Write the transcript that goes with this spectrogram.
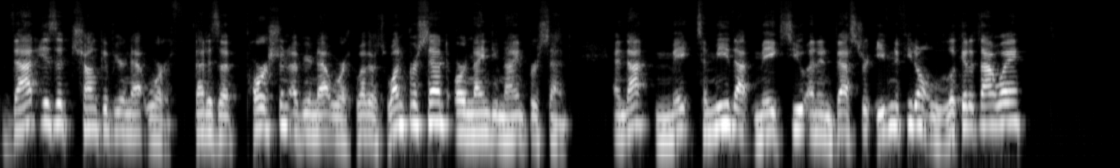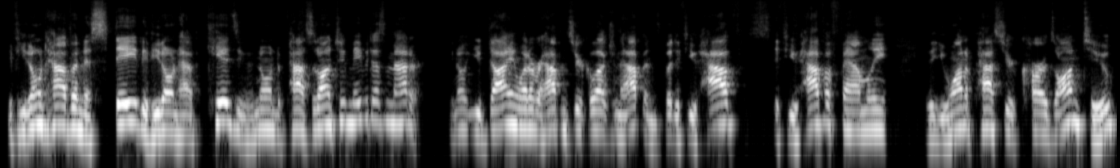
that is a chunk of your net worth. That is a portion of your net worth, whether it's 1% or 99%. And that may, to me, that makes you an investor, even if you don't look at it that way. If you don't have an estate, if you don't have kids, if you have no one to pass it on to, maybe it doesn't matter. You know, you die and whatever happens to your collection happens. But if you have, if you have a family that you want to pass your cards on to,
